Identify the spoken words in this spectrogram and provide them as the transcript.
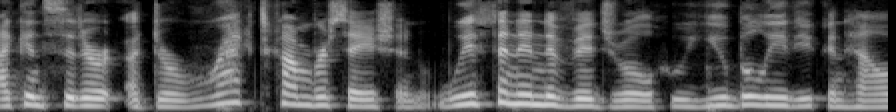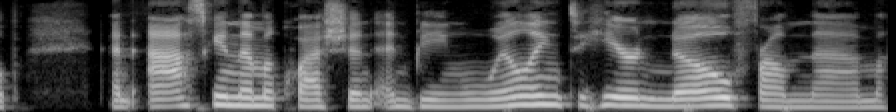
I consider a direct conversation with an individual who you believe you can help and asking them a question and being willing to hear no from them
